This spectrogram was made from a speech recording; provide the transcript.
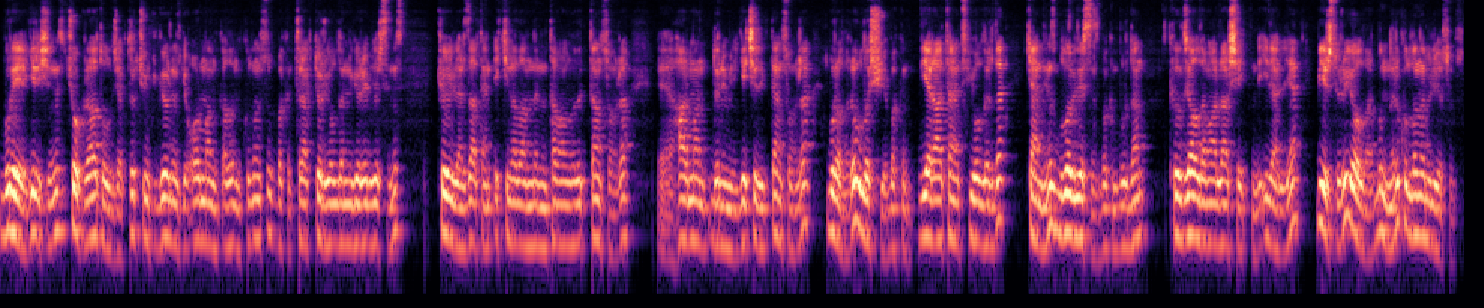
buraya girişiniz çok rahat olacaktır. Çünkü gördüğünüz gibi ormanlık alanı kullanıyorsunuz. Bakın traktör yollarını görebilirsiniz. Köylüler zaten ekin alanlarını tamamladıktan sonra e, harman dönemini geçirdikten sonra buralara ulaşıyor. Bakın diğer alternatif yolları da kendiniz bulabilirsiniz. Bakın buradan kılcal damarlar şeklinde ilerleyen bir sürü yol var. Bunları kullanabiliyorsunuz.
